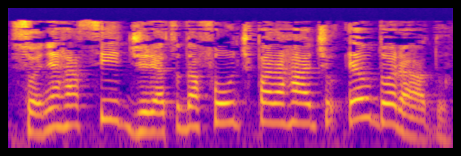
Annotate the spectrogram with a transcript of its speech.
Sônia Raci, direto da fonte para a Rádio Eldorado.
